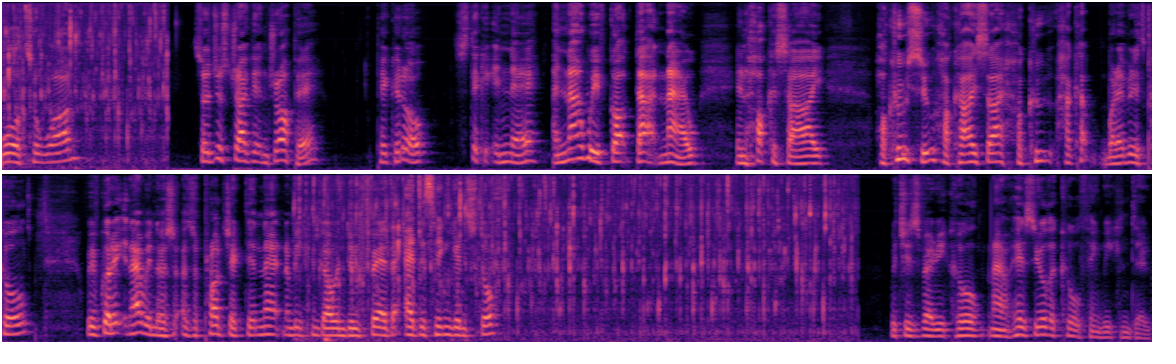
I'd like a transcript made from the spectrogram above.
water one. So just drag it and drop it, pick it up, stick it in there, and now we've got that now in Hokusai, Hokusu, Hokaisai, Hoku, Haka, whatever it's called. We've got it now in as, as a project in that, and we can go and do further editing and stuff. Which is very cool. Now, here's the other cool thing we can do.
